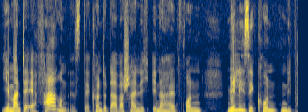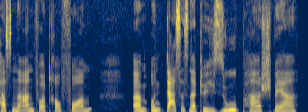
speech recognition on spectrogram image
Jemand, der erfahren ist, der könnte da wahrscheinlich innerhalb von Millisekunden die passende Antwort drauf formen. Ähm, und das ist natürlich super schwer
